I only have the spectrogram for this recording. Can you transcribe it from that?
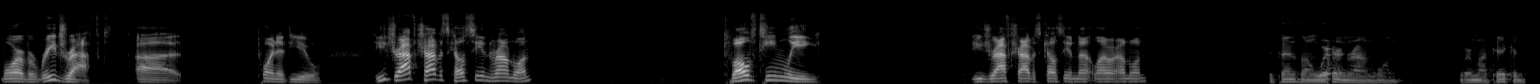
more of a redraft uh point of view. Do you draft Travis Kelce in round one? 12 team league. Do you draft Travis Kelce in that round one? Depends on where in round one. Where am I picking?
